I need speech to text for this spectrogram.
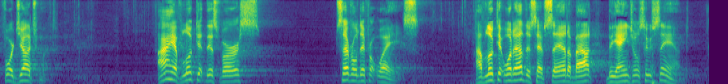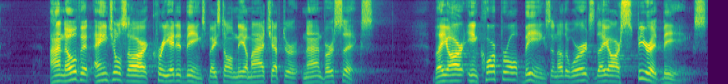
for judgment. I have looked at this verse several different ways. I've looked at what others have said about the angels who sinned. I know that angels are created beings based on Nehemiah chapter 9, verse 6. They are incorporeal beings. In other words, they are spirit beings.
